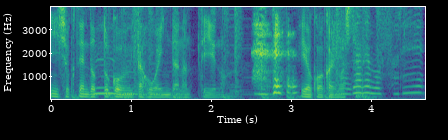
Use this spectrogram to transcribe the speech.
飲食店 .com 見た方がいいんだなっていうの、よくわかりました、ね、いやでもそれ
